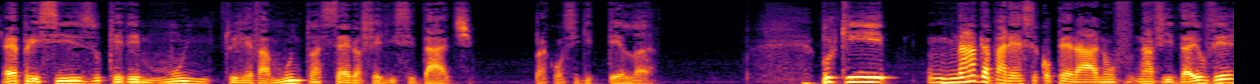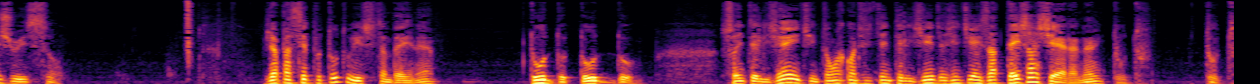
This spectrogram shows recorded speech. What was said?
É preciso querer muito e levar muito a sério a felicidade para conseguir tê-la. Porque nada parece cooperar no, na vida, eu vejo isso. Já passei por tudo isso também, né? Tudo, tudo. Sou inteligente, então quando a gente é inteligente, a gente até exagera, né? Em tudo. Tudo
